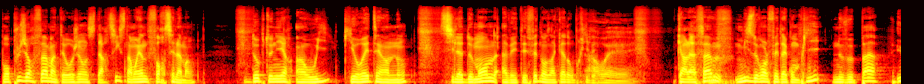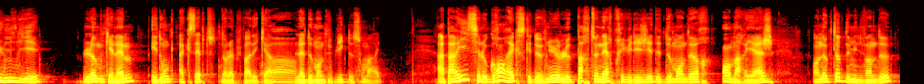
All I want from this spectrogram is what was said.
Pour plusieurs femmes interrogées dans cet article, c'est un moyen de forcer la main d'obtenir un oui qui aurait été un non si la demande avait été faite dans un cadre privé. Ah ouais. Car la femme, mise devant le fait accompli, ne veut pas humilier l'homme qu'elle aime et donc accepte, dans la plupart des cas, la demande publique de son mari. À Paris, c'est le Grand Rex qui est devenu le partenaire privilégié des demandeurs en mariage. En octobre 2022,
